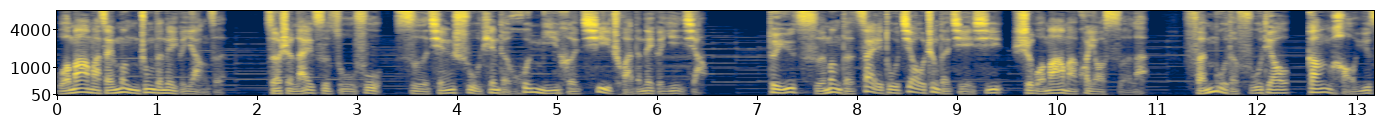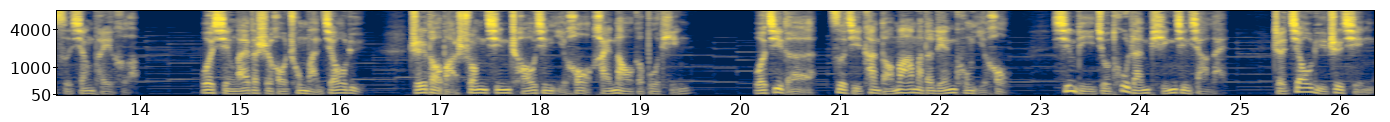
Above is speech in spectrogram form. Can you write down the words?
我妈妈在梦中的那个样子。则是来自祖父死前数天的昏迷和气喘的那个印象。对于此梦的再度校正的解析，使我妈妈快要死了。坟墓的浮雕刚好与此相配合。我醒来的时候充满焦虑，直到把双亲吵醒以后还闹个不停。我记得自己看到妈妈的脸孔以后，心里就突然平静下来。这焦虑之情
